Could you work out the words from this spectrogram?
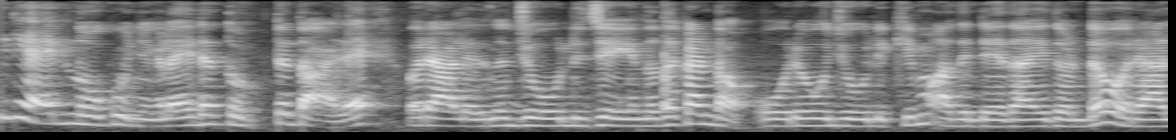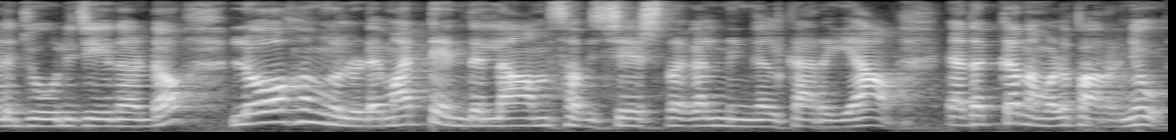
ഇനി അതിന് നോക്കൂ കുഞ്ഞുങ്ങളെ. അതിന്റെ തൊട്ട് താഴെ ഒരാളിരുന്ന് ജോലി ചെയ്യുന്നത് കണ്ടോ? ഓരോ ജോലിക്കും അതിന്റെതായതുണ്ട്. ഒരാൾ ജോലി ചെയ്യുന്നുണ്ടോ? ലോഹങ്ങളുടെ മറ്റെന്തെല്ലാം സവിശേഷതകൾ നിങ്ങൾക്കറിയാം? അതൊക്കെ നമ്മൾ പറഞ്ഞു.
